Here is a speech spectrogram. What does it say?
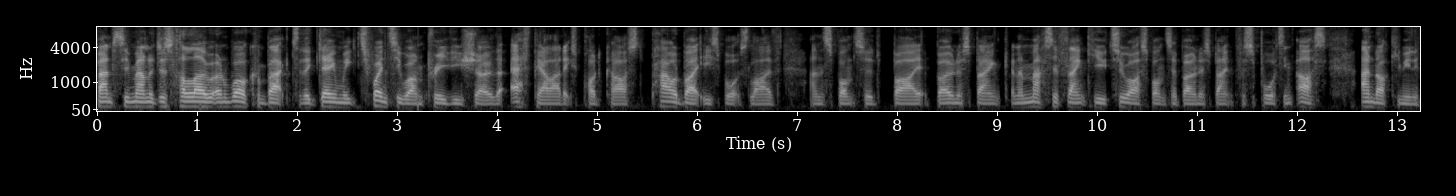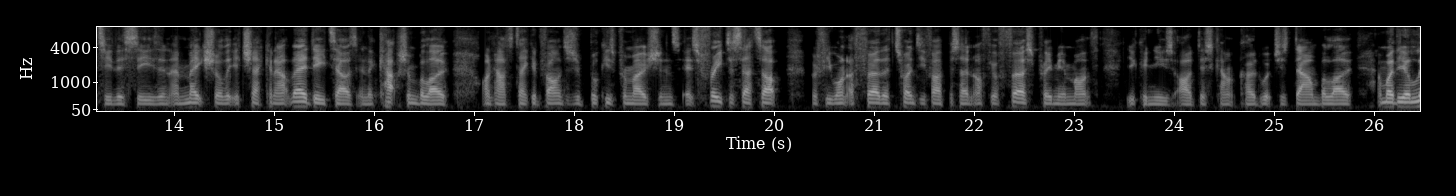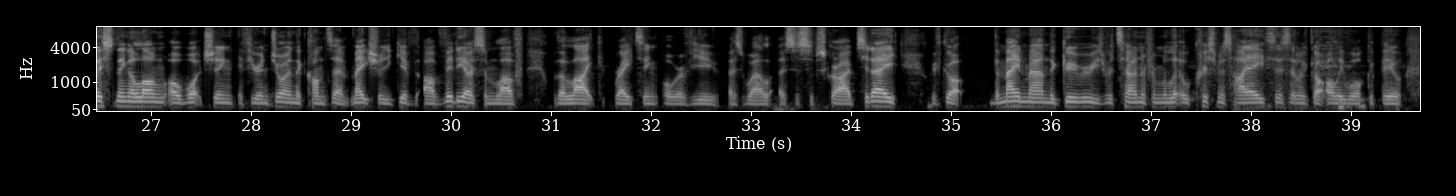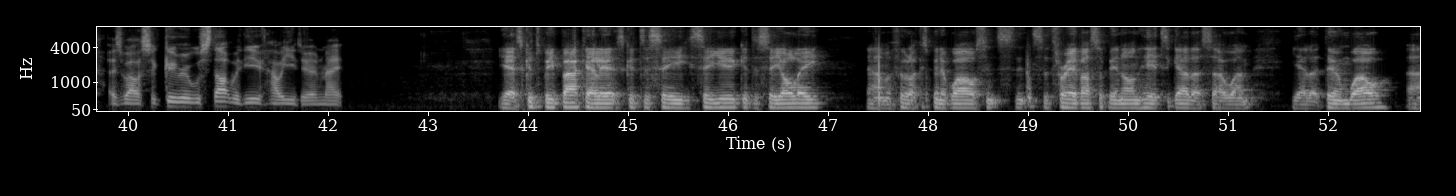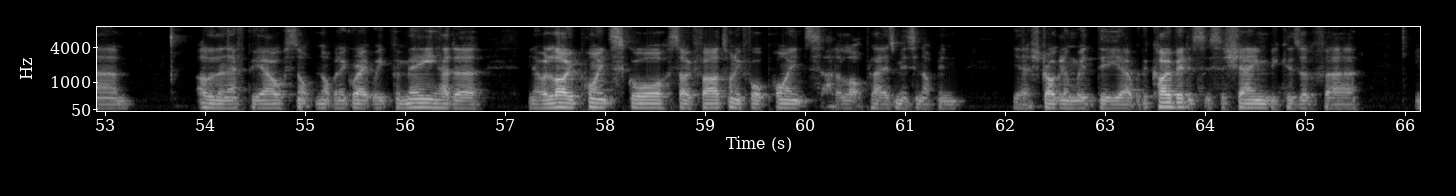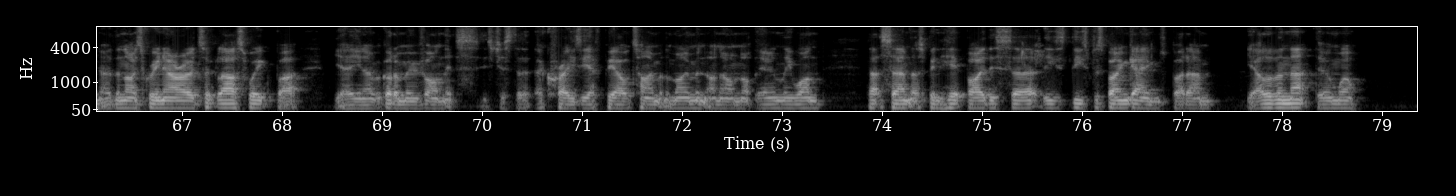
Fantasy managers, hello and welcome back to the Game Week 21 preview show, the FPL Addicts podcast, powered by Esports Live and sponsored by Bonus Bank. And a massive thank you to our sponsor, Bonus Bank, for supporting us and our community this season. And make sure that you're checking out their details in the caption below on how to take advantage of bookies promotions. It's free to set up, but if you want a further 25% off your first premium month, you can use our discount code, which is down below. And whether you're listening along or watching, if you're enjoying the content, make sure you give our video some love with a like, rating, or review, as well as a subscribe. Today, we've got the main man, the guru, he's returning from a little Christmas hiatus, and we've got Ollie Walker Peel as well. So, Guru, we'll start with you. How are you doing, mate? Yeah, it's good to be back, Elliot. It's good to see see you. Good to see Ollie. Um, I feel like it's been a while since, since the three of us have been on here together. So, um, yeah, look, doing well. Um, other than FPL, it's not not been a great week for me. Had a you know a low point score so far, 24 points. Had a lot of players missing up in yeah struggling with the uh, with the COVID. It's, it's a shame because of uh, you know the nice green arrow it took last week, but yeah, you know we've got to move on. It's it's just a, a crazy FPL time at the moment. I know I'm not the only one that's um, that's been hit by this uh, these these postponed games, but um, yeah, other than that, doing well.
